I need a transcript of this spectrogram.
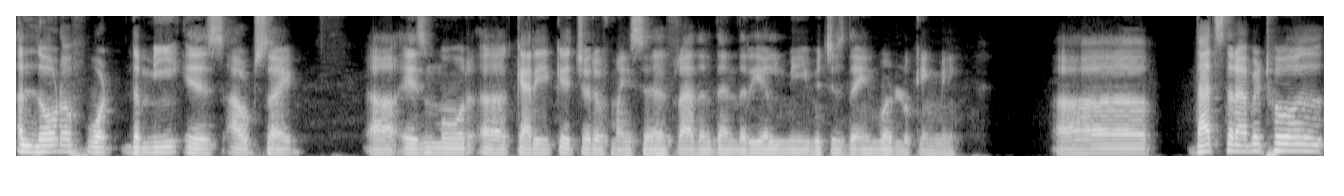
a lot of what the me is outside uh, is more a caricature of myself rather than the real me, which is the inward looking me. Uh, that's the rabbit hole.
